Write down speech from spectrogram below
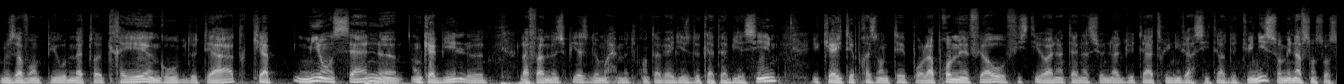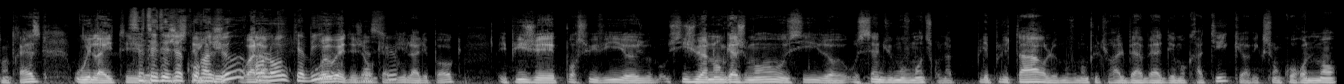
Nous avons pu mettre, créer un groupe de théâtre qui a mis en scène en Kabyle la fameuse pièce de Mohamed Frontavalis de Katab Yassine et qui a été présentée pour la première fois au Festival international du théâtre universitaire de Tunis en 1973 où il a été... C'était déjà courageux en langue kabyle Oui, oui, déjà en kabyle à l'époque. Et puis j'ai poursuivi aussi, j'ai eu un engagement aussi au sein du mouvement de ce qu'on appelait plus tard le mouvement culturel berbère démocratique avec son couronnement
